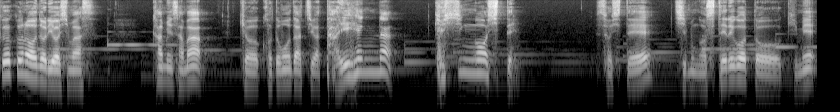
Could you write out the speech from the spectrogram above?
祝福のお祈りをします。神様今日子供たちは大変な決心をしてそして自分を捨てることを決め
